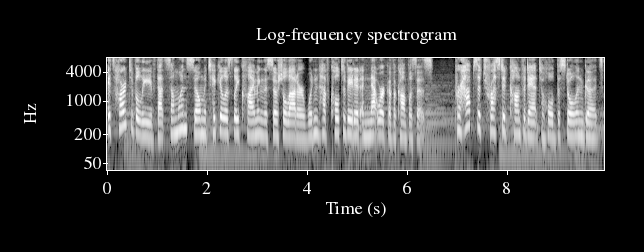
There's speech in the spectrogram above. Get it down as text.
It's hard to believe that someone so meticulously climbing the social ladder wouldn't have cultivated a network of accomplices. Perhaps a trusted confidant to hold the stolen goods,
